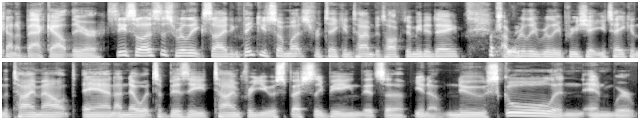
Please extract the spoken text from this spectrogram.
kind of back out there. Cecil, this is really exciting. Thank you so much for taking time to talk to me today. Absolutely. I really, really appreciate you taking the time out, and I know it's a busy time for you, especially being it's a you know new school and and we're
